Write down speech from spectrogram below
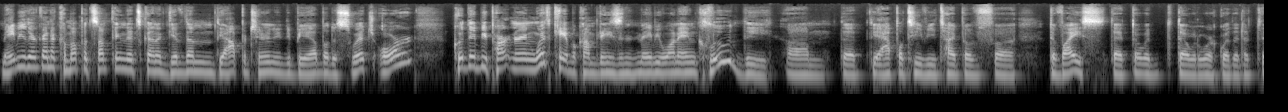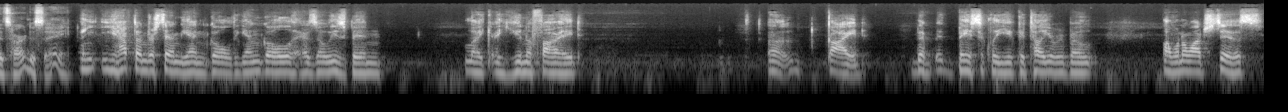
Maybe they're going to come up with something that's going to give them the opportunity to be able to switch, or could they be partnering with cable companies and maybe want to include the um, the the Apple TV type of uh, device that, that would that would work with it? It's hard to say. And you have to understand the end goal. The end goal has always been like a unified uh, guide. That basically you could tell your remote, "I want to watch this,"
